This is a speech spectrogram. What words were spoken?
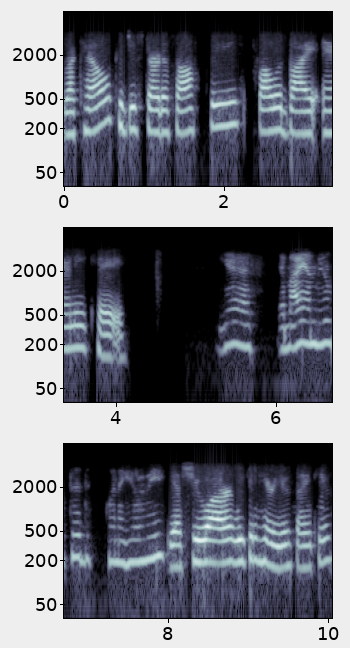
Raquel, could you start us off, please, followed by Annie K. Yes. Am I unmuted? Can I hear me? Yes, you are. We can hear you. Thank you.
